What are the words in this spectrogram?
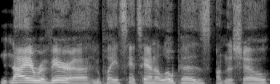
Naya Rivera, who played Santana Lopez on the show,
